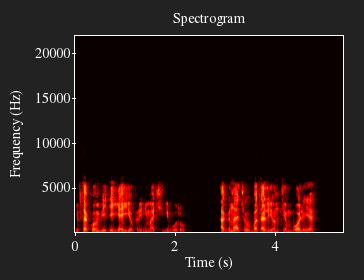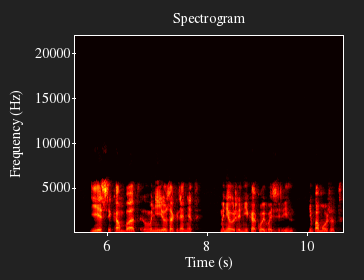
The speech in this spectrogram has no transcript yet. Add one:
И в таком виде я ее принимать не буду. А гнать в батальон тем более. Если комбат в нее заглянет, мне уже никакой вазелин не поможет.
